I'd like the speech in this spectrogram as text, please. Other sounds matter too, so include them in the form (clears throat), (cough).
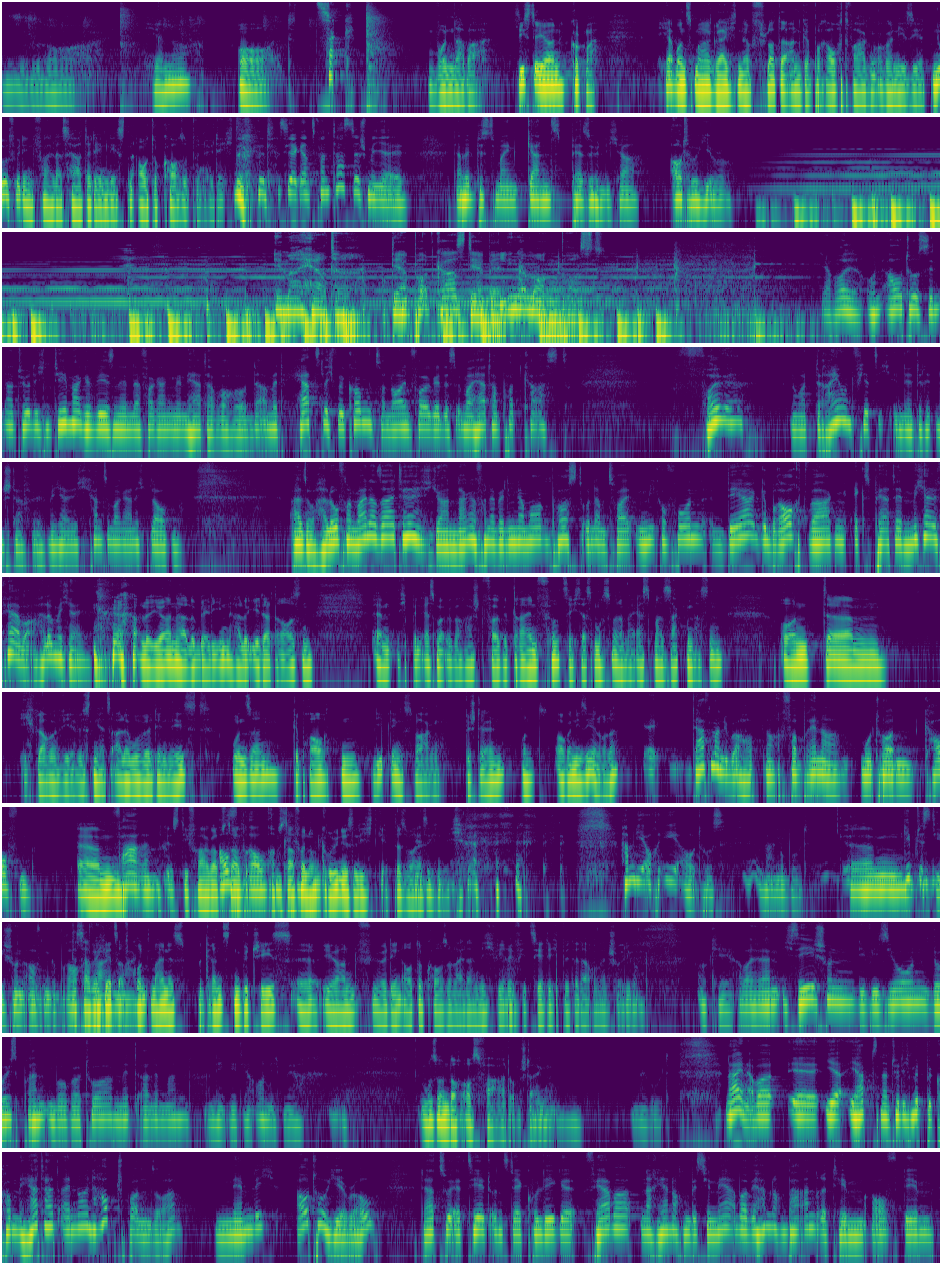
So, hier noch. Und zack. Wunderbar. Siehst du, Jörn? Guck mal. Ich habe uns mal gleich eine Flotte an Gebrauchtwagen organisiert, nur für den Fall, dass Hertha den nächsten Autokorso benötigt. (laughs) Das ist ja ganz fantastisch, Michael. Damit bist du mein ganz persönlicher Autohero. Immer härter. Der Podcast der Berliner Morgenpost. Jawohl, und Autos sind natürlich ein Thema gewesen in der vergangenen Hertha-Woche. Und damit herzlich willkommen zur neuen Folge des Immer härter Podcast. Folge Nummer 43 in der dritten Staffel. Michael, ich kann es immer gar nicht glauben. Also, hallo von meiner Seite, Jörn Lange von der Berliner Morgenpost und am zweiten Mikrofon der Gebrauchtwagen-Experte Michael Färber. Hallo Michael. (laughs) hallo Jörn, hallo Berlin, hallo ihr da draußen. Ähm, ich bin erstmal überrascht, Folge 43, das muss man aber erstmal sacken lassen. Und ähm, ich glaube, wir wissen jetzt alle, wo wir demnächst unseren gebrauchten Lieblingswagen bestellen und organisieren, oder? Äh, darf man überhaupt noch Verbrennermotoren kaufen? Ähm, fahren. Ist die Frage, ob es dafür noch grünes Licht gibt, das weiß ich nicht. (laughs) Haben die auch E-Autos im Angebot? Ähm, Gibt es die schon auf dem Gebrauch? Das habe ich jetzt aufgrund meines begrenzten Budgets, äh, Jörn, für den Autokorso leider nicht verifiziert. Ich bitte da um Entschuldigung. Okay, aber dann, ich sehe schon die Vision durchs Brandenburger Tor mit Allemann. Ah, nee, geht ja auch nicht mehr. Muss man doch aufs Fahrrad umsteigen. Na gut. Nein, aber äh, ihr, ihr habt es natürlich mitbekommen, Hertha hat einen neuen Hauptsponsor, nämlich Auto Hero. Dazu erzählt uns der Kollege Färber nachher noch ein bisschen mehr, aber wir haben noch ein paar andere Themen auf dem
